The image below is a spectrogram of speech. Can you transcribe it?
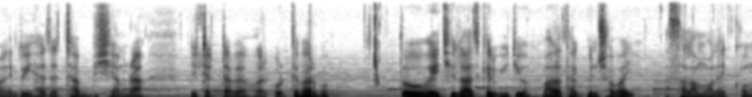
মানে দুই হাজার ছাব্বিশে আমরা লিটারটা ব্যবহার করতে পারব। তো এই ছিল আজকের ভিডিও। ভালো থাকবেন সবাই। আসসালামু আলাইকুম।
